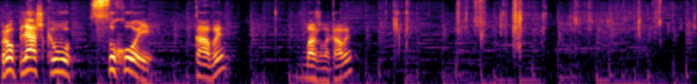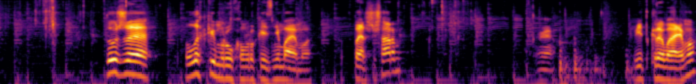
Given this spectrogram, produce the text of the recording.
Про пляшку сухої кави. Бажано кави. Дуже легким рухом руки знімаємо перший шарм. Е. Відкриваємо.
